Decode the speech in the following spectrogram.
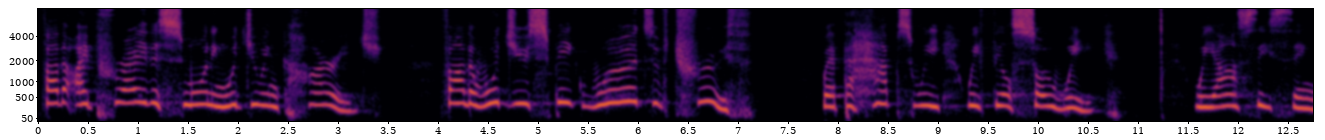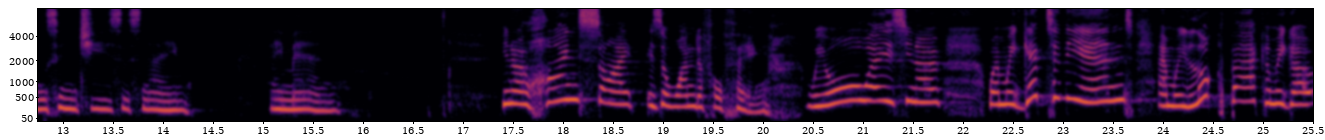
Father, I pray this morning, would you encourage? Father, would you speak words of truth where perhaps we, we feel so weak? We ask these things in Jesus' name. Amen. You know, hindsight is a wonderful thing. We always, you know, when we get to the end and we look back and we go,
